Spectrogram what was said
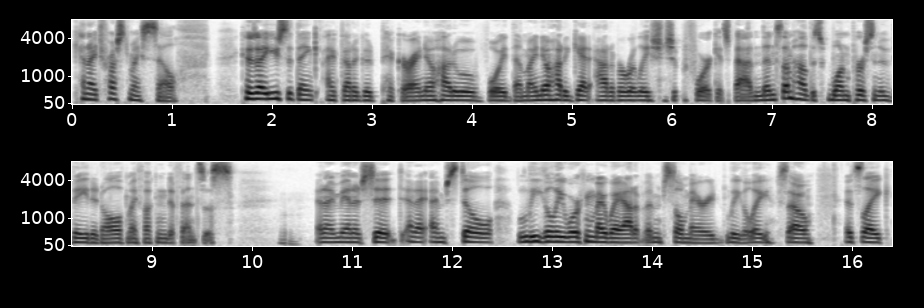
Can i trust myself? Because i used to think i've got a good picker. I know how to avoid them. I know how to get out of a relationship before it gets bad. And then somehow this one person evaded all of my fucking defenses and i managed it and I, i'm still legally working my way out of it. I'm still married legally. So it's like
